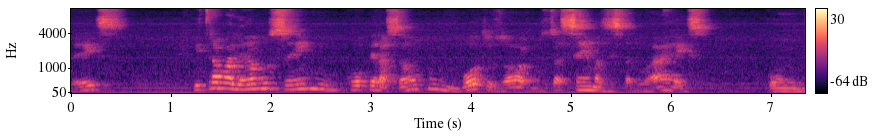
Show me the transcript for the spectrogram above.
vez, e trabalhamos em cooperação com outros órgãos, as SEMAS estaduais, com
